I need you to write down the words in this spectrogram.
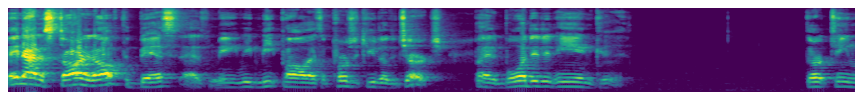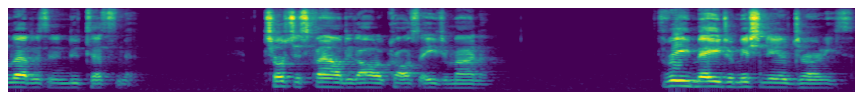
may not have started off the best, as me. We meet Paul as a persecutor of the church, but boy, did it end good. 13 letters in the New Testament. Churches founded all across Asia Minor. Three major missionary journeys.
